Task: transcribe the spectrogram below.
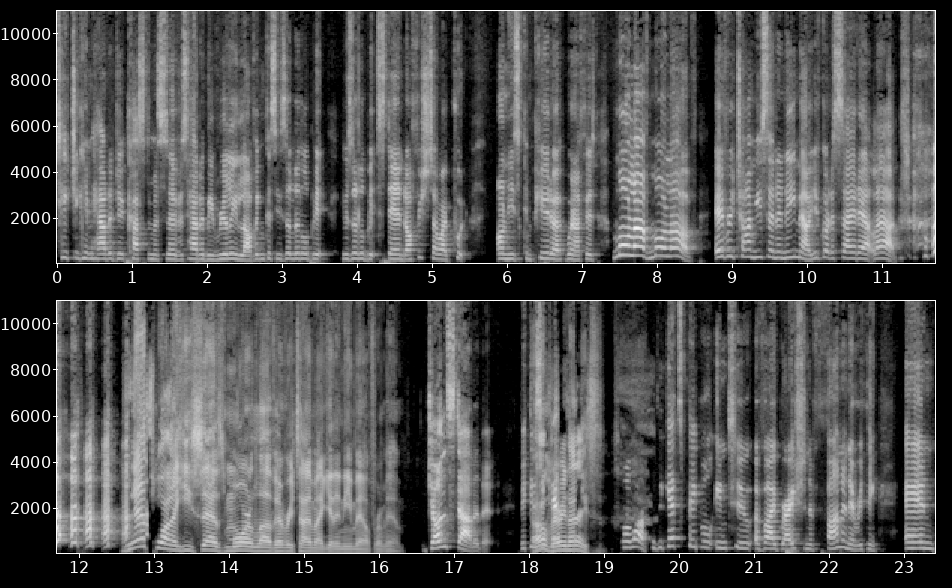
teaching him how to do customer service, how to be really loving because he's a little bit, he was a little bit standoffish. So I put on his computer when I first, more love, more love. Every time you send an email, you've got to say it out loud. That's why he says more love every time I get an email from him. John started it because oh, very nice well off because it gets people into a vibration of fun and everything. And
